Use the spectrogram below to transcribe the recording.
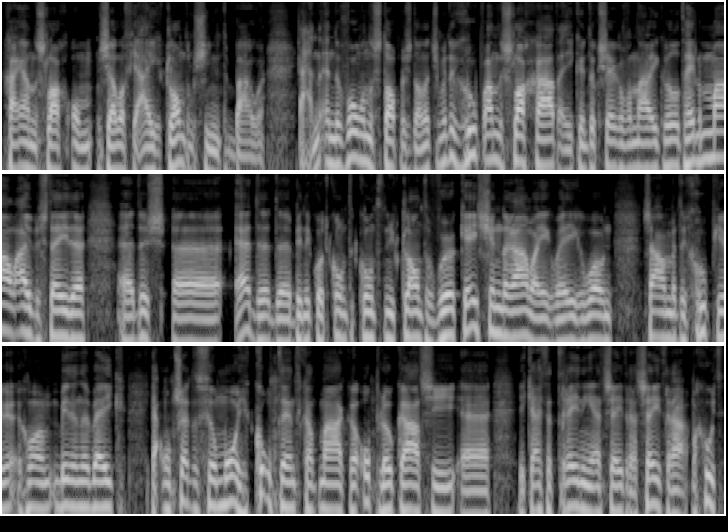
Ga je aan de slag om zelf je eigen klantenmachine te bouwen. Ja, en, en, de volgende stap is dan dat je met een groep aan de slag gaat. En je kunt ook zeggen van nou, ik wil het helemaal uitbesteden. dus de, de, binnenkort komt de continu klanten workation eraan. Waar je, gewoon samen met een groepje gewoon binnen een week ja, ontzettend veel mooie content gaat maken op locatie. Uh, je krijgt er trainingen, et cetera, et cetera. Maar goed,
